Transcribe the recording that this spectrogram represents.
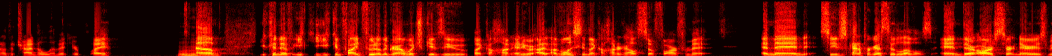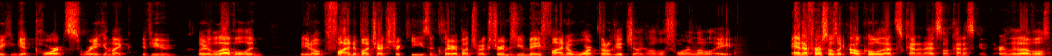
know they're trying to limit your play. Mhm. Um, you can have, you, you can find food on the ground, which gives you like a hundred. Anywhere, I- I've only seen like a hundred health so far from it, and then so you just kind of progress through the levels. And there are certain areas where you can get ports where you can like if you clear the level and you know find a bunch of extra keys and clear a bunch of extra rooms, you may find a warp that'll get you like level four, level eight. And at first I was like, oh cool, that's kind of nice. I'll kind of skip the early levels.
